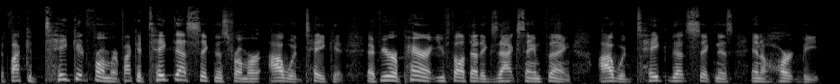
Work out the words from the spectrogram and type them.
if I could take it from her, if I could take that sickness from her, I would take it. If you're a parent, you've thought that exact same thing. I would take that sickness in a heartbeat.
